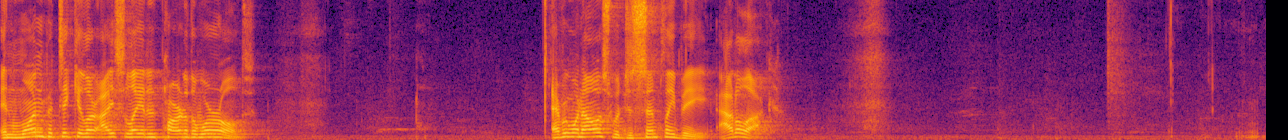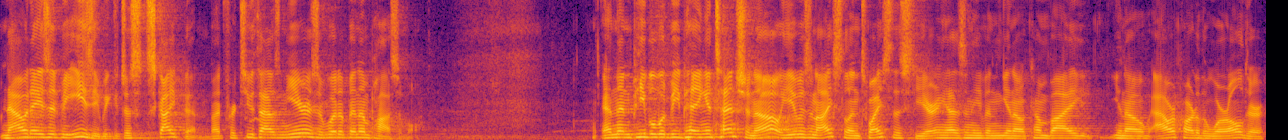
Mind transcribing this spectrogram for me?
in one particular isolated part of the world. Everyone else would just simply be out of luck. Nowadays, it'd be easy. We could just Skype him. But for 2,000 years, it would have been impossible. And then people would be paying attention. Oh, he was in Iceland twice this year. He hasn't even, you know, come by, you know, our part of the world. Or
